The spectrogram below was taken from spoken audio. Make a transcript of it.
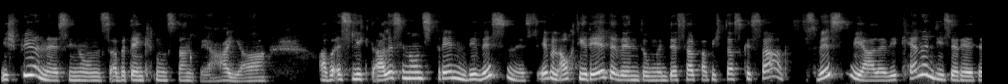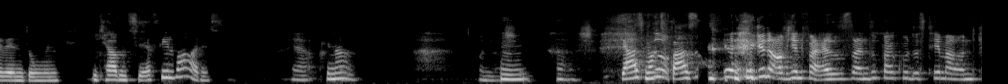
Wir spüren es in uns, aber denken uns dann, ja, ja, aber es liegt alles in uns drin. Wir wissen es. Eben auch die Redewendungen. Deshalb habe ich das gesagt. Das wissen wir alle. Wir kennen diese Redewendungen. Die haben sehr viel Wahres. Ja. Genau. Wunderschön. Mhm. Ja, es macht so, Spaß. genau, auf jeden Fall. Also es ist ein super cooles Thema und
